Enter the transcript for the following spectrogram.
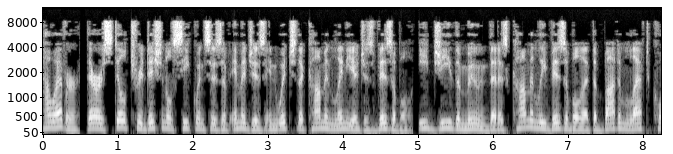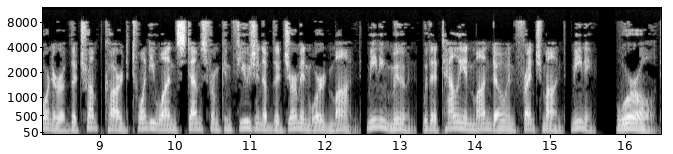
However, there are still traditional sequences of images in which the common lineage is visible, e.g. the moon that is commonly visible at the bottom left corner of the trump card 21 stems from confusion of the German word Mond, meaning moon, with Italian mondo and French monde, meaning world.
